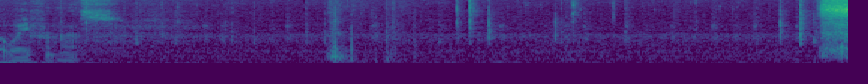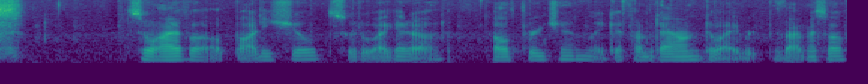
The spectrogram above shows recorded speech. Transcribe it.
away from us. So I have a body shield, so do I get a health regen? Like if I'm down, do I re- revive myself?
